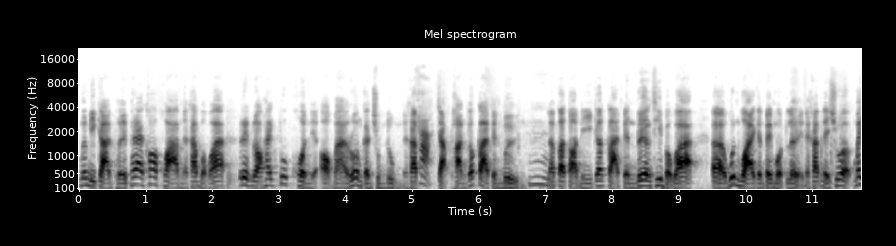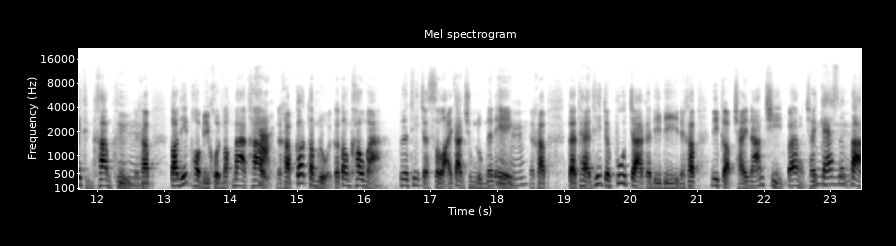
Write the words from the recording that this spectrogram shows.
เมื่อมีการเผยแพร่ข้อความนะครับ บอกว่าเรียกร้องให้ผู้คนเนี่ยออกมาร่วมกันชุมนุมนะครับ ค่ะจากพันก็กลายเป็นหมื่น อืม แล้วก็ตอนนี้ก็กลายเป็นเรื่องที่แบบว่าเอ่อวุ่นวายกันไปหมดเลยนะครับในช่วงไม่ถึงข้ามคืนอือฮึนะครับ ตอนนี้พอมีคนมากๆเข้าค่ะ นะครับ ก็ตำรวจก็ต้องเข้ามา เพื่อที่จะสลายการชุมนุมนั่นเองอือฮึนะครับแต่แทนที่จะพูดจากันดีๆนะครับนี่กลับใช้น้ำฉีดบ้าง ใช้แก๊สอืมน้ำตา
